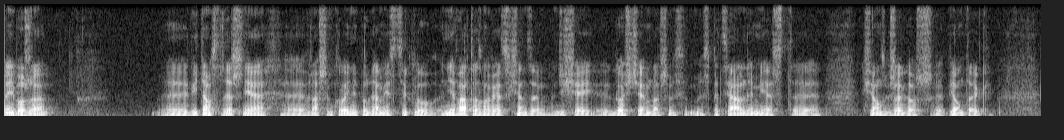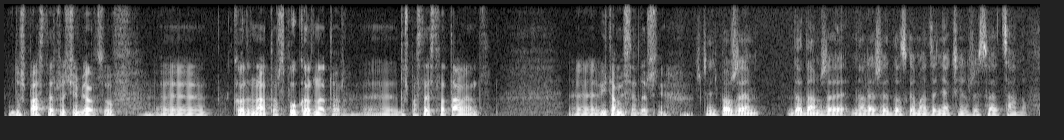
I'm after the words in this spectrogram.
Szczęść Boże. Y, Witam serdecznie y, w naszym kolejnym programie z cyklu Nie warto rozmawiać z księdzem. Dzisiaj y, gościem naszym specjalnym jest ksiądz Grzegorz Piątek, duszpaster przedsiębiorców, koordynator, współkoordynator duszpasterstwa Talent. Witamy serdecznie. Szczęść Boże, dodam, że należy do Zgromadzenia Księży Sercanów.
